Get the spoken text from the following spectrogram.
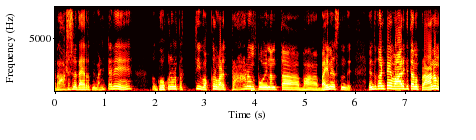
రాక్షసులు తయారవుతుంది. వెంటనే గోకులంలో ప్రతి ఒక్కరు వాడికి ప్రాణం పోయినంత భా భయం వేస్తుంది. ఎందుకంటే వారికి తమ ప్రాణం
